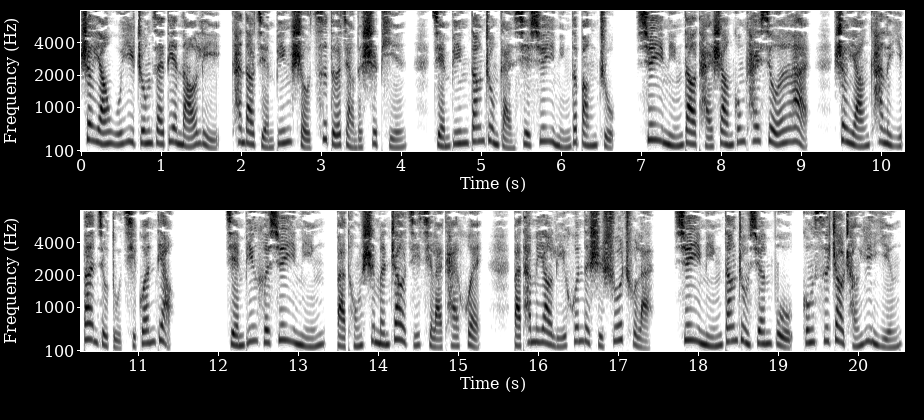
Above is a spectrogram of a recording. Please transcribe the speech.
盛阳无意中在电脑里看到简冰首次得奖的视频，简冰当众感谢薛一鸣的帮助。薛一鸣到台上公开秀恩爱，盛阳看了一半就赌气关掉。简冰和薛一鸣把同事们召集起来开会，把他们要离婚的事说出来。薛一鸣当众宣布公司照常运营，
